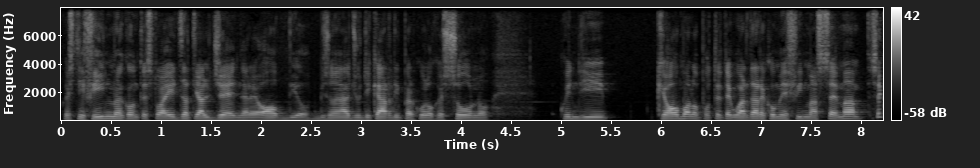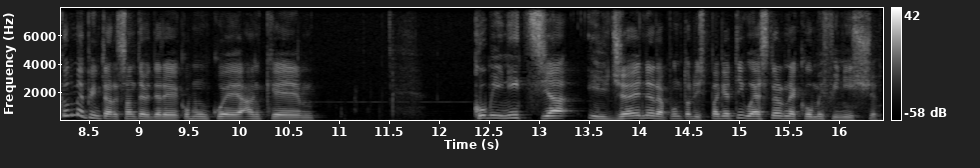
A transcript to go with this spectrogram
questi film contestualizzati al genere, ovvio, bisogna giudicarli per quello che sono, quindi che Oma lo potete guardare come film a sé, ma secondo me è più interessante vedere comunque anche come inizia il genere appunto di spaghetti western e come finisce.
